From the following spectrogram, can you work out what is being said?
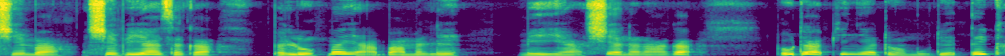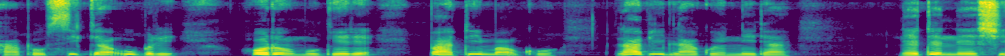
ရှင်းပါအရှင်ဘုရားစကားဘလို့မှတ်ရပါမလဲမေးရာရှင်နန္ဒာကဗုဒ္ဓပြည့်ညတ်တော်မူတဲ့တိတ်ခါဘုတ်စီကံဥပဒေဟောတော်မူခဲ့တဲ့ပါတိမောက်ကိုလာပြီးလာခွင်နေတိုင်းနေတနေရှိ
